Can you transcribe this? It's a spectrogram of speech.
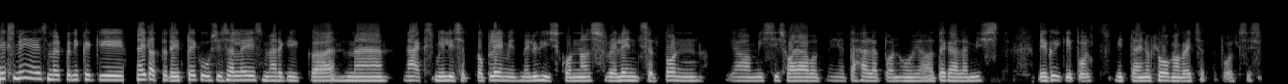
eks meie eesmärk on ikkagi näidata neid tegusid selle eesmärgiga, et me näeks, millised probleemid meil ühiskonnas veel endiselt on ja mis siis vajavad meie tähelepanu ja tegelemist meie kõigi poolt, mitte ainult loomakaitsjate poolt siis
